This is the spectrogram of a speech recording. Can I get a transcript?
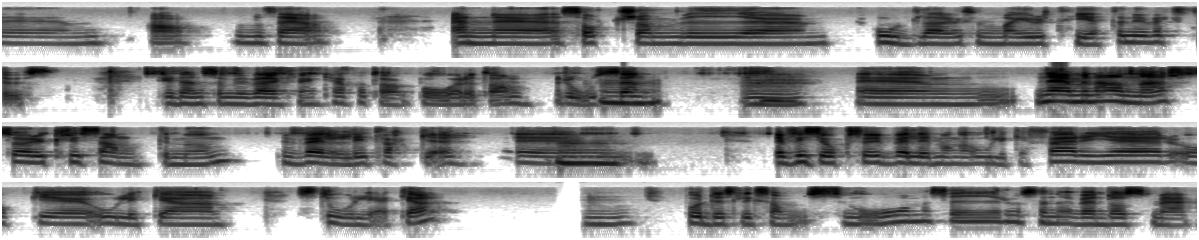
eh, ja, vad man säga, en eh, sort som vi odlar liksom majoriteten i växthus. Det är den som vi verkligen kan få tag på året om, rosen. Mm. Mm. Eh, nej, men annars så är det krysantemum, väldigt vacker. Mm. Det finns ju också i väldigt många olika färger och eh, olika storlekar. Mm. Både liksom små om man säger och sen även de som är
